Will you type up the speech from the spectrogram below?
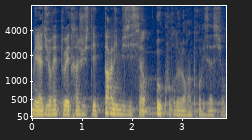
mais la durée peut être ajustée par les musiciens au cours de leur improvisation.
